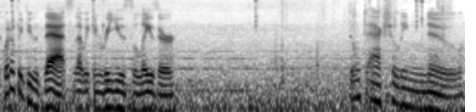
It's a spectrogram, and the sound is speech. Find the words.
Like, what if we do that, so that we can reuse the laser? Don't actually know.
